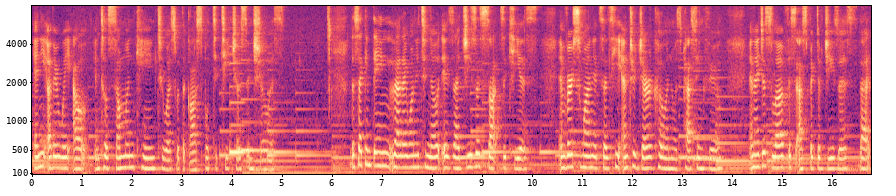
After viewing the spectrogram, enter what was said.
any other way out until someone came to us with the gospel to teach us and show us. The second thing that I wanted to note is that Jesus sought Zacchaeus. In verse 1, it says, He entered Jericho and was passing through. And I just love this aspect of Jesus that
